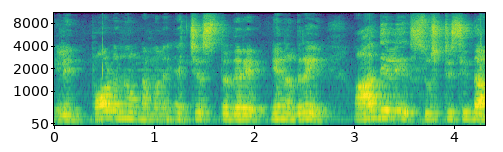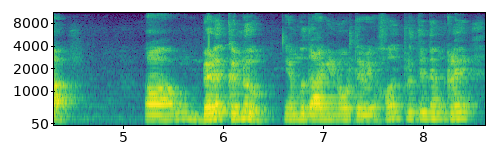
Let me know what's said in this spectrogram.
ಇಲ್ಲಿ ಪೌಲನು ನಮ್ಮನ್ನು ಎಚ್ಚರಿಸುತ್ತಿದ್ದಾರೆ ಏನಂದ್ರೆ ಆದಿಯಲ್ಲಿ ಸೃಷ್ಟಿಸಿದ, ಆ, ಬೆಳಕನ್ನು ಎಂಬುದಾಗಿ ನೋಡ್ತೇವೆ. ಹೌದು ಪ್ರತಿದಿನ ಮಕ್ಕಳೇ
